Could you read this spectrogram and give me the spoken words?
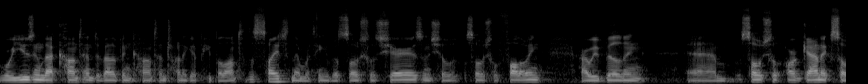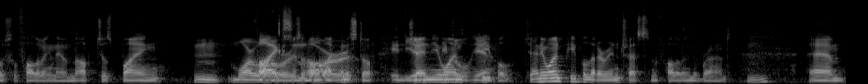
We're using that content, developing content, trying to get people onto the site, and then we're thinking about social shares and show, social following. Are we building um, social, organic social following now, not just buying Mm, more likes and, and all that kind of stuff. Indian genuine people, people, yeah. genuine people that are interested in following the brand. Mm-hmm. Um,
